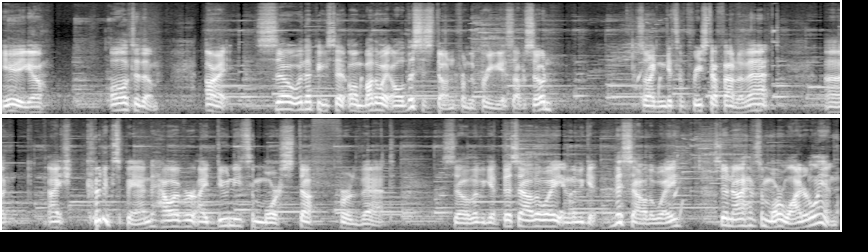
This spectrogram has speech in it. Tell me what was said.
Here you go. All to them. Alright, so with that being said, oh, by the way, all this is done from the previous episode. So I can get some free stuff out of that. Uh, I could expand, however, I do need some more stuff for that. So let me get this out of the way, and let me get this out of the way. So now I have some more wider land.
